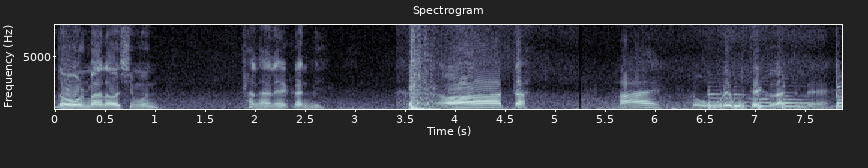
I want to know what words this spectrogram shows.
너울만 어시면 편안할 건데. 아따. 아이 오래 못할 것 같은데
